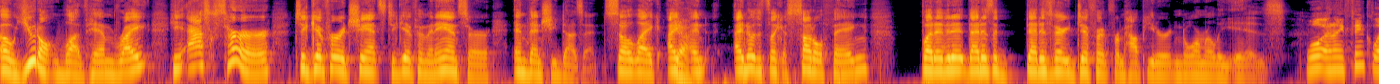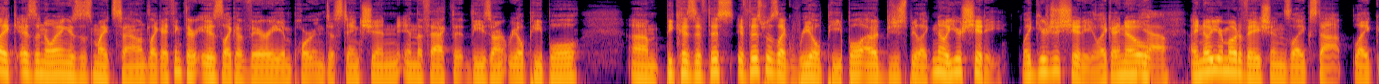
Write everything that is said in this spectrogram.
oh, you don't love him, right? He asks her to give her a chance to give him an answer, and then she doesn't. So like, I Yeah. and I know that's like a subtle thing, but it, that is a that is very different from how Peter normally is. Well, and I think like as annoying as this might sound, like I think there is like a very important distinction in the fact that these aren't real people. Um, because if this if this was like real people, I would just be like, no, you're shitty. Like you're just shitty. Like I know Yeah. I know your motivations. Like stop. Like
